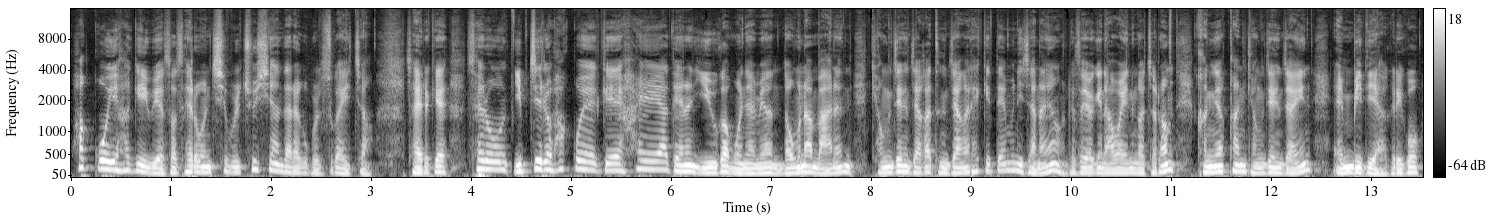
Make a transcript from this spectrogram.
확고히 하기 위해서 새로운 칩을 출시한다라고 볼 수가 있죠. 자, 이렇게 새로운 입지를 확고하게 해야 되는 이유가 뭐냐면 너무 너무나 많은 경쟁자가 등장을 했기 때문이잖아요. 그래서 여기 나와 있는 것처럼 강력한 경쟁자인 엔비디아 그리고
